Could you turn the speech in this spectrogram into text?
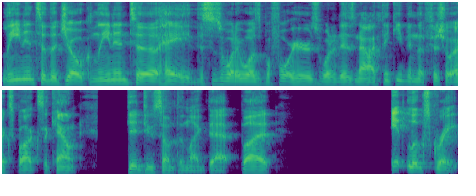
lean into the joke, lean into, hey, this is what it was before, here's what it is now. I think even the official Xbox account did do something like that, but it looks great.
